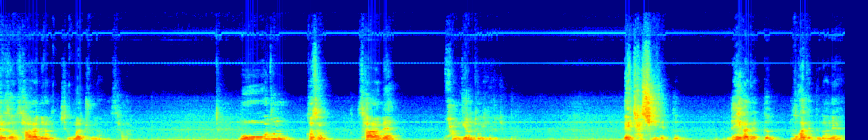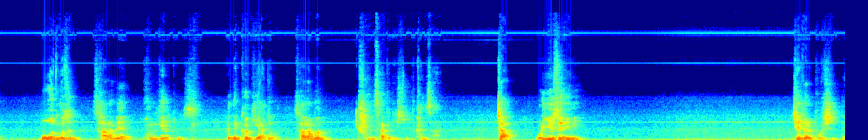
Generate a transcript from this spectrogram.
그래서 사람이라는 게 정말 중요합니다. 사람. 모든 것은 사람의 관계를 통해 이루어집니다. 내 자식이 됐든, 내가 됐든, 누가 됐든 간에 모든 것은 사람의 관계를 통해서. 근데 거기에 아주 사람은 간사하게 되어 있습니다. 간사. 자, 우리 예수님이 제자를 부르실 때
